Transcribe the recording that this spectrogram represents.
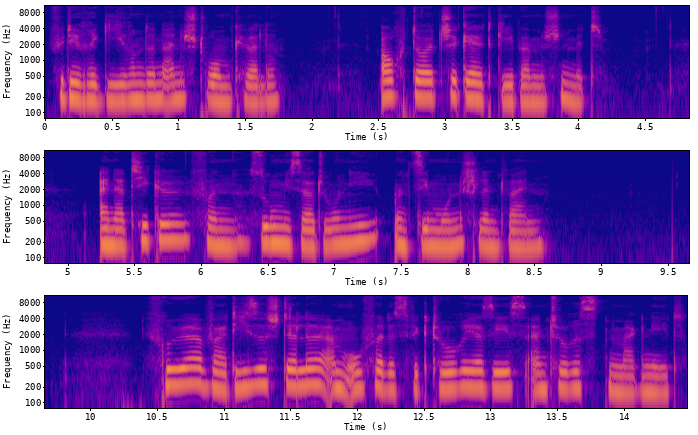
für die Regierenden eine Stromquelle. Auch deutsche Geldgeber mischen mit. Ein Artikel von Sumi Sadoni und Simone Schlindwein. Früher war diese Stelle am Ufer des Viktoriasees ein Touristenmagnet.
